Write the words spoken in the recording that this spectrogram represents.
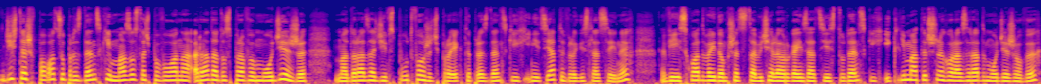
Dziś też w Pałacu Prezydenckim ma zostać powołana Rada do Spraw Młodzieży. Ma doradzać i współtworzyć projekty prezydenckich inicjatyw legislacyjnych. W jej skład wejdą przedstawiciele organizacji studenckich i klimatycznych oraz rad młodzieżowych.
